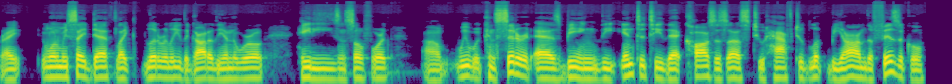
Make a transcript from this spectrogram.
right? When we say death, like literally the god of the underworld, Hades, and so forth, um, we would consider it as being the entity that causes us to have to look beyond the physical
